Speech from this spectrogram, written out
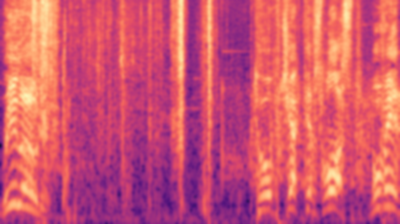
Reloading. Two objectives lost. Move in.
